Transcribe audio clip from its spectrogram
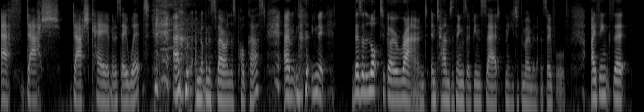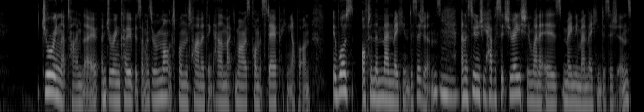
F dash dash K, I'm going to say wit. Um, I'm not going to swear on this podcast. Um, you know, there's a lot to go around in terms of things that have been said in the heat of the moment and so forth. I think that during that time, though, and during COVID, something was remarked upon the time I think Helen McNamara's comments today are picking up on, it was often the men making the decisions. Mm. And as soon as you have a situation when it is mainly men making decisions,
